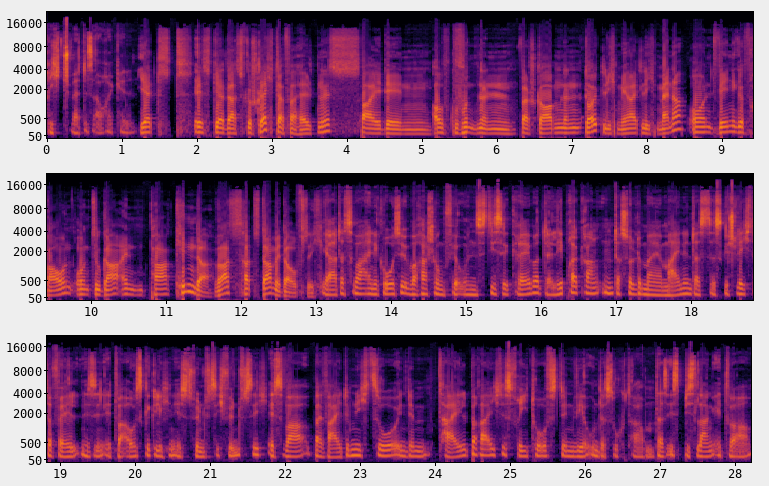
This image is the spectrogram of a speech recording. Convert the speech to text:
Richtschwertes auch erkennen. Jetzt ist ja das Geschlechterverhältnis bei den aufgefundenen Verstorbenen deutlich mehrheitlich Männer und wenige Frauen und sogar ein paar Kinder. Was hat es damit auf sich? Ja, das war eine große Überraschung für uns. Diese Gräber der Leprakranken, da sollte man ja meinen, dass das Geschlechterverhältnis in etwa ausgeglichen ist, 50-50. Es war bei weitem nicht so in dem Teilbereich des Friedhofs, den wir untersucht haben. Das ist bislang etwa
